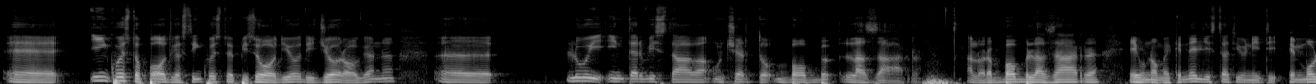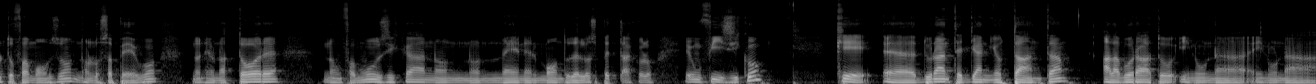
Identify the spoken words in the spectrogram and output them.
Eh, in questo podcast, in questo episodio di Joe Rogan, eh, lui intervistava un certo Bob Lazar. Allora, Bob Lazar è un nome che negli Stati Uniti è molto famoso, non lo sapevo, non è un attore, non fa musica, non, non è nel mondo dello spettacolo, è un fisico che eh, durante gli anni Ottanta ha lavorato in una, in una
